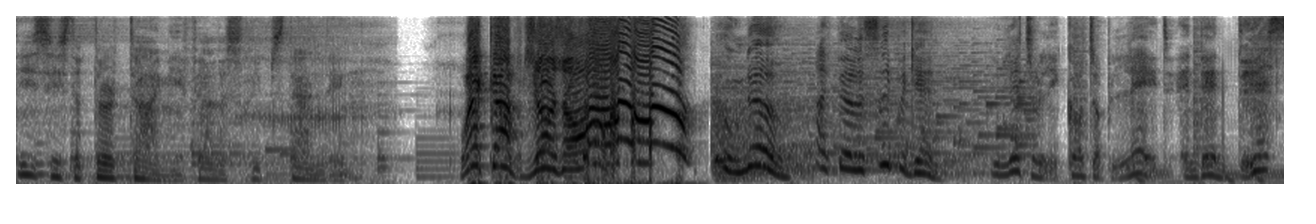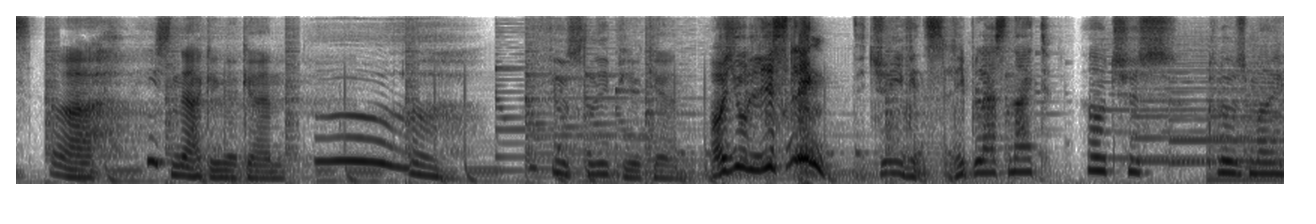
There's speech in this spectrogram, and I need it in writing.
This is the third time he fell asleep standing. Wake up, Jojo! Oh no! I fell asleep again! You literally got up late and then this? Ah, he's nagging again. I feel sleepy again. Are you listening? Did you even sleep last night? I'll just close my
